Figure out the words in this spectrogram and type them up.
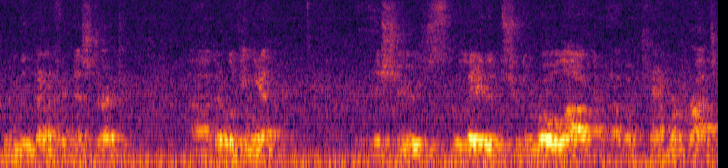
Community Benefit District. Uh, They're looking at issues related to the rollout of a camera project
